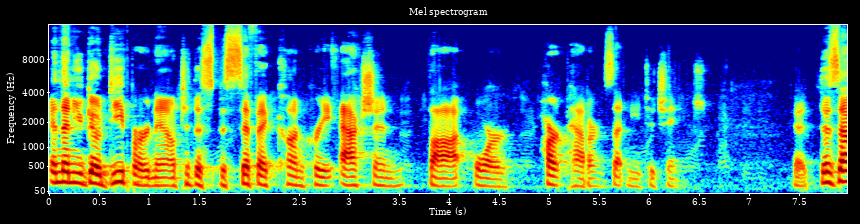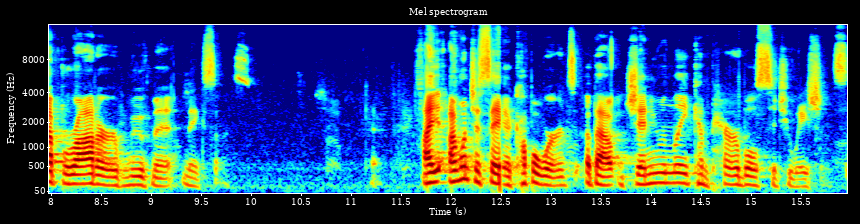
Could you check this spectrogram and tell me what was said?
And then you go deeper now to the specific concrete action, thought, or heart patterns that need to change. Okay. Does that broader movement make sense? Okay. I, I want to say a couple words about genuinely comparable situations,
